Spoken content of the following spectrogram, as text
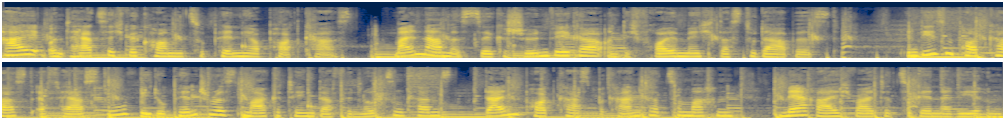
Hi und herzlich willkommen zu Pin Your Podcast. Mein Name ist Silke Schönweger und ich freue mich, dass du da bist. In diesem Podcast erfährst du, wie du Pinterest Marketing dafür nutzen kannst, deinen Podcast bekannter zu machen, mehr Reichweite zu generieren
